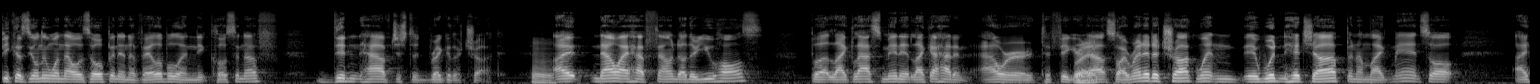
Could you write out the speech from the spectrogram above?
because the only one that was open and available and close enough didn't have just a regular truck. I now I have found other U-Hauls, but like last minute, like I had an hour to figure Right. it out. So I rented a truck, went and it wouldn't hitch up, and I'm like, man. So I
